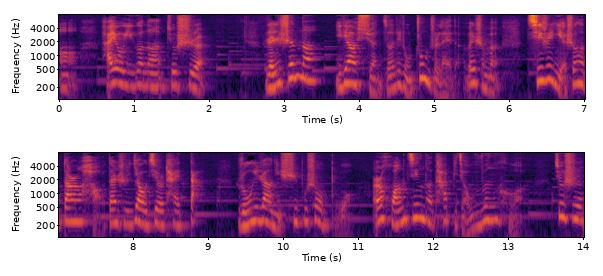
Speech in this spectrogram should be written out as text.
嗯，还有一个呢，就是人参呢，一定要选择这种种植类的。为什么？其实野生的当然好，但是药劲儿太大。容易让你虚不受补，而黄精呢，它比较温和，就是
